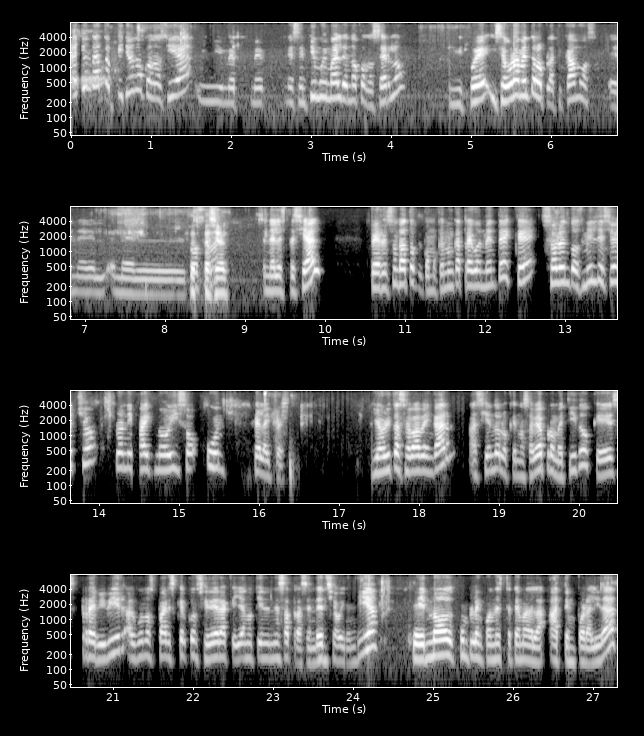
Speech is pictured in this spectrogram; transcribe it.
hay un dato que yo no conocía y me sentí muy mal de no conocerlo. Y fue, y seguramente lo platicamos en el, en el. Especial. en el especial, pero es un dato que como que nunca traigo en mente, que solo en 2018 Ronnie Pike no hizo un Hell 3. Y ahorita se va a vengar haciendo lo que nos había prometido, que es revivir algunos pares que él considera que ya no tienen esa trascendencia hoy en día, que no cumplen con este tema de la atemporalidad,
